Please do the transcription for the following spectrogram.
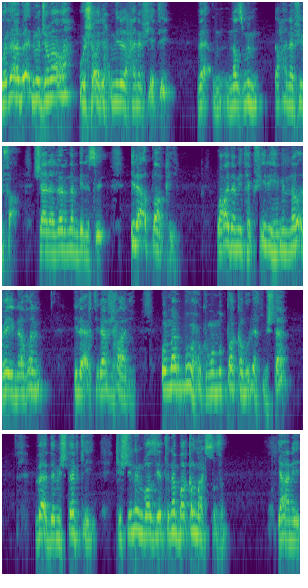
وذهب ابن جماعة وشارح من الحنفية ve nazmın Hanefi şerhlerinden birisi ile atlaki ve ademi tekfirihi min gayri nazarin ile ihtilafi hali. Onlar bu hükmü mutlak kabul etmişler ve demişler ki kişinin vaziyetine bakılmaksızın yani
